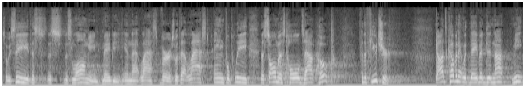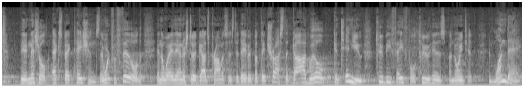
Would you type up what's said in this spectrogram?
So we see this, this, this longing maybe in that last verse. With that last painful plea, the psalmist holds out hope for the future. God's covenant with David did not meet the initial expectations. They weren't fulfilled in the way they understood God's promises to David, but they trust that God will continue to be faithful to his anointed. And one day,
